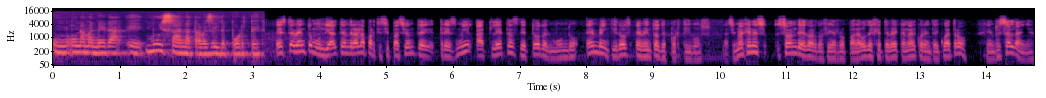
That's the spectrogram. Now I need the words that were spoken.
una manera eh, muy sana a través del deporte. Este evento mundial tendrá la participación de 3.000 atletas de todo el mundo en 22 eventos deportivos. Las imágenes son de Eduardo Fierro para UDGTV Canal 44, Henry Saldaña.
